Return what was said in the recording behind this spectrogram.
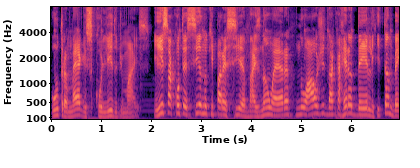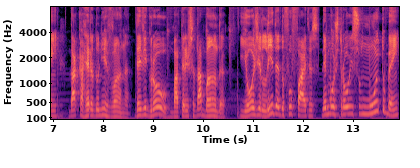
ultra mega escolhido demais. E isso acontecia no que parecia, mas não era, no auge da carreira dele e também da carreira do Nirvana. Dave Grohl, baterista da banda e hoje líder do Foo Fighters, demonstrou isso muito bem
